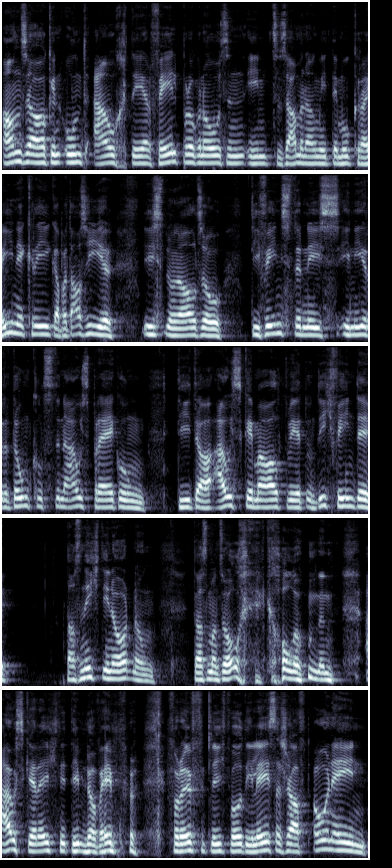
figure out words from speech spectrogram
Ansagen und auch der Fehlprognosen im Zusammenhang mit dem Ukraine-Krieg. Aber das hier ist nun also die Finsternis in ihrer dunkelsten Ausprägung, die da ausgemalt wird. Und ich finde das nicht in Ordnung dass man solche Kolumnen ausgerechnet im November veröffentlicht, wo die Leserschaft ohnehin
